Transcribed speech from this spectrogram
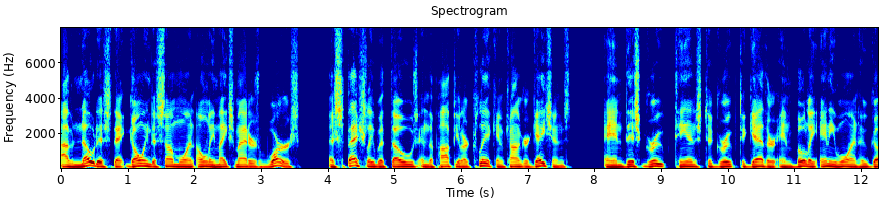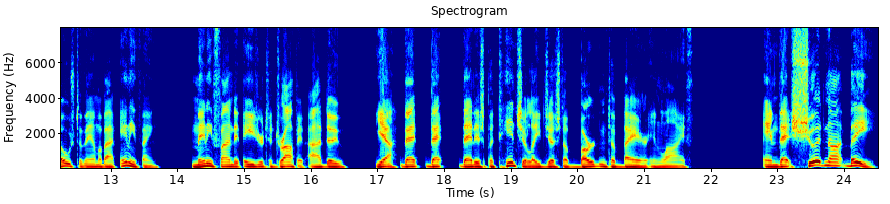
I've noticed that going to someone only makes matters worse, especially with those in the popular clique in congregations. And this group tends to group together and bully anyone who goes to them about anything. Many find it easier to drop it. I do. Yeah, that that that is potentially just a burden to bear in life. And that should not be.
